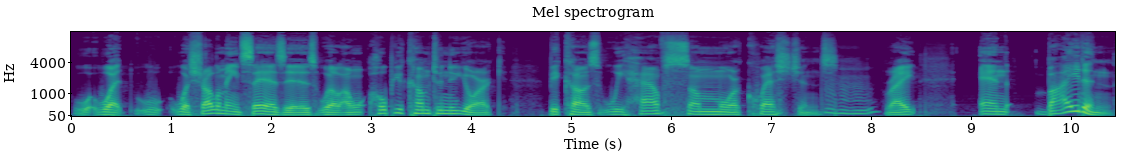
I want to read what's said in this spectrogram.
what what Charlamagne says is, well, I hope you come to New York because we have some more questions, mm-hmm. right? And Biden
